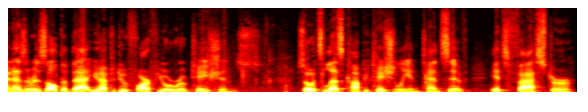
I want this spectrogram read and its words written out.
And as a result of that, you have to do far fewer rotations. So it's less computationally intensive, it's faster.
